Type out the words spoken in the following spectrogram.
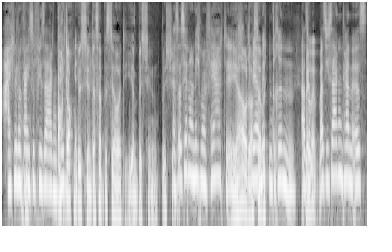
ah, ich will noch gar nicht so viel sagen. Ach doch, ein bisschen. Deshalb bist du ja heute hier ein bisschen. ein bisschen. Es ist ja noch nicht mal fertig. Ja, du ich bin ja mittendrin. Also, was ich sagen kann, ist,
